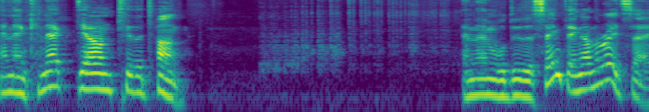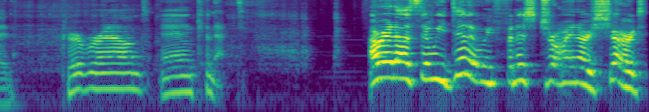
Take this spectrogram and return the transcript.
and then connect down to the tongue. And then we'll do the same thing on the right side. Curve around and connect. All right, Austin, we did it. We finished drawing our sharks.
